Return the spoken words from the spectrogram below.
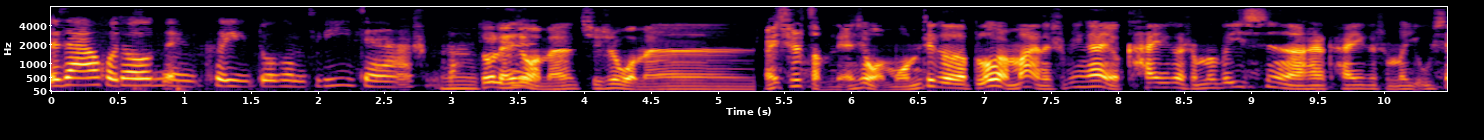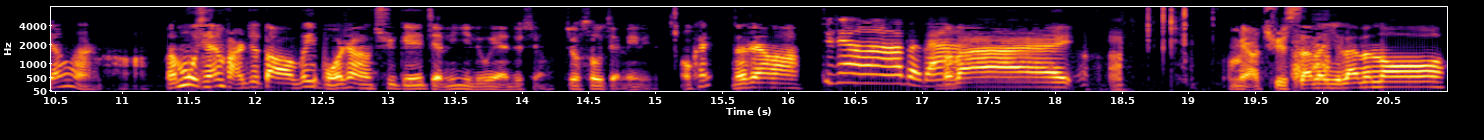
大家回头那个可以多给我们提提意见啊什么的。嗯，多联系我们。其实我们，哎，其实怎么联系我们？我们这个 Blow Your Mind 是不是应该有开一个什么微信啊，还是开一个什么邮箱啊什么啊？那目前反正就到微博上去给简历里留言就行，就搜简历里。OK，那这样啦，就这样啦，拜拜，拜拜。我们要去 Seven Eleven 喽。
